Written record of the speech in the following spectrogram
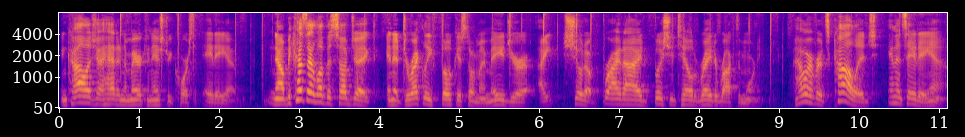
In college, I had an American history course at 8 a.m. Now, because I love the subject and it directly focused on my major, I showed up bright eyed, bushy tailed, ready to rock the morning. However, it's college and it's 8 a.m.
